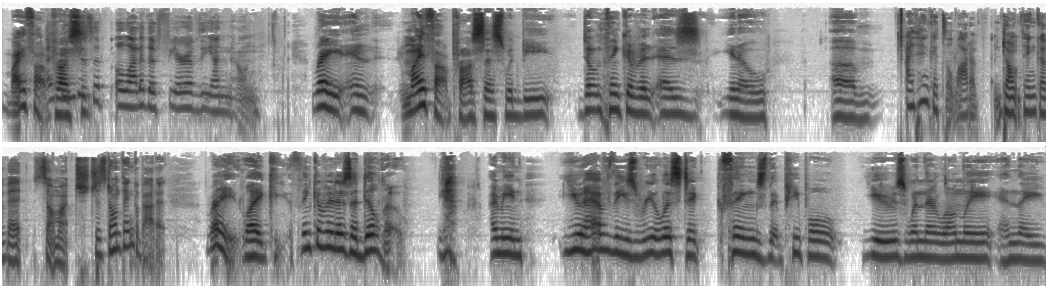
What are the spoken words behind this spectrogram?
my thought I process think it's a, a lot of the fear of the unknown. Right. And my thought process would be don't think of it as, you know, um, I think it's a lot of don't think of it so much. Just don't think about it. right. Like, think of it as a dildo. Yeah. I mean, you have these realistic things that people use when they're lonely and they,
